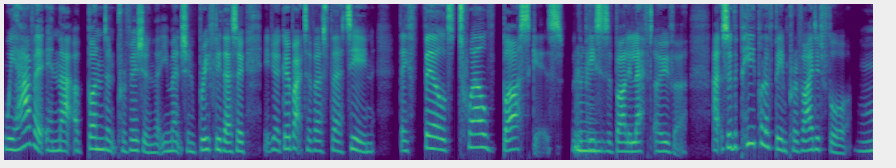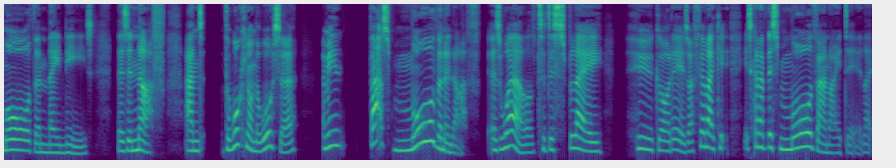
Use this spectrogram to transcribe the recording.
we have it in that abundant provision that you mentioned briefly there. So you know, go back to verse 13. They filled 12 baskets with mm. the pieces of barley left over. Uh, so the people have been provided for more than they need. There's enough. And the walking on the water, I mean, that's more than enough as well to display who God is. I feel like it, it's kind of this more than idea. Like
